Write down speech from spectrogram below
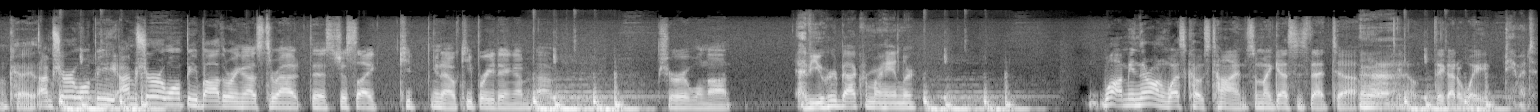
Okay, I'm sure it won't be. I'm sure it won't be bothering us throughout this. Just like keep, you know, keep reading. I'm, I'm sure it will not. Have you heard back from our handler? Well, I mean, they're on West Coast time, so my guess is that uh, you know they got to wait. Damn it.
